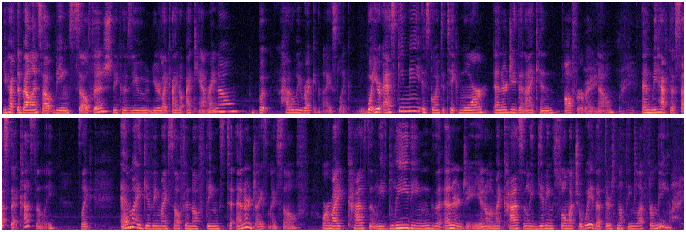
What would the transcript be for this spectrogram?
you have to balance out being selfish because you you're like I don't I can't right now but how do we recognize like what you're asking me is going to take more energy than I can offer right, Right. now Right. And we have to assess that constantly it's like am I giving myself enough things to energize myself or am I constantly bleeding the energy you know am I constantly giving so much away that there's nothing left for me Right.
